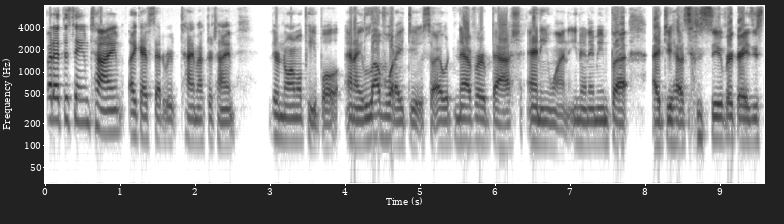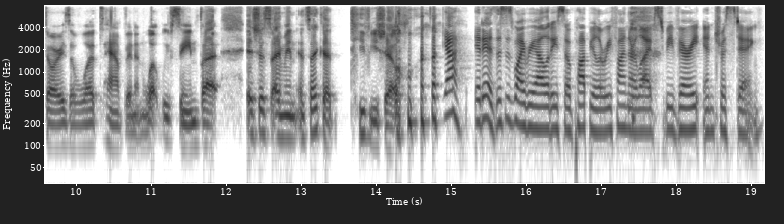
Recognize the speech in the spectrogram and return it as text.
but at the same time, like I've said time after time, they're normal people, and I love what I do. So I would never bash anyone. You know what I mean? But I do have some super crazy stories of what's happened and what we've seen. But it's just, I mean, it's like a TV show. Yeah, it is. This is why reality is so popular. We find our lives to be very interesting.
